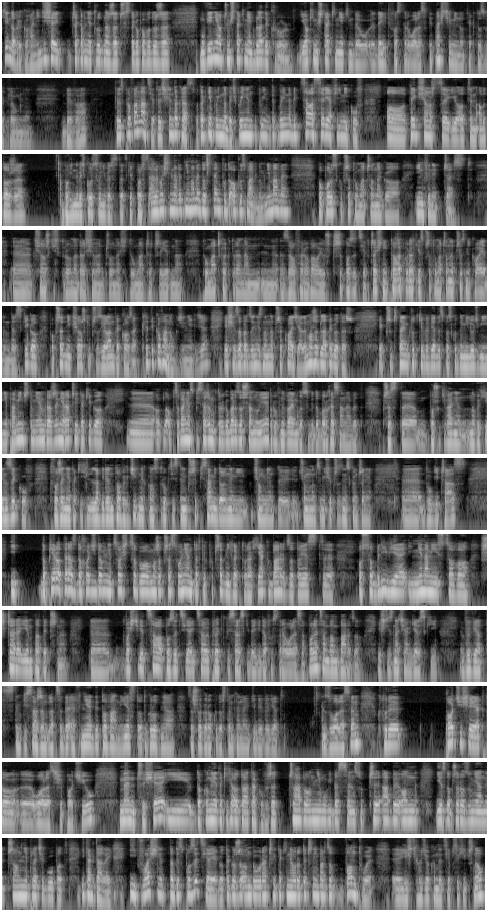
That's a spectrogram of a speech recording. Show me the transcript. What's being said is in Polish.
Dzień dobry, kochani. Dzisiaj czeka mnie trudna rzecz z tego powodu, że mówienie o czymś takim jak Blady Król i o kimś takim, jakim był David Foster Wallace w 15 minut, jak to zwykle u mnie bywa, to jest profanacja, to jest świętokradztwo. Tak nie powinno być. Powinien, powinien, powinna być cała seria filmików o tej książce i o tym autorze. Powinny być kursy uniwersyteckie w Polsce, ale właśnie nawet nie mamy dostępu do Opus Magnum. Nie mamy po polsku przetłumaczonego Infinite Jest książki, z którą nadal się męczą nasi tłumacze, czy jedna tłumaczka, która nam mm, zaoferowała już trzy pozycje wcześniej. To akurat jest przetłumaczone przez Mikołaja Denderskiego, poprzednie książki przez Jolantę Kozak, krytykowaną gdzie niegdzie. Ja się za bardzo nie znam na przekładzie, ale może dlatego też, jak przeczytałem krótkie wywiady z paskudnymi ludźmi i niepamięć, to miałem wrażenie raczej takiego e, obcowania z pisarzem, którego bardzo szanuję. Porównywałem go sobie do Borgesa nawet przez te poszukiwania nowych języków, tworzenie takich labiryntowych, dziwnych konstrukcji z tymi przypisami dolnymi ciągnącymi się przez nieskończenie e, długi czas. I dopiero teraz dochodzi do mnie coś, co było może przesłonięte w tych poprzednich lekturach, jak bardzo to jest e, osobliwie i nienamiejscowo szczere i empatyczne. E, właściwie cała pozycja i cały projekt pisarski Davida Fostera Wallace'a. Polecam wam bardzo, jeśli znacie angielski wywiad z tym pisarzem dla CDF, nieedytowany. Jest od grudnia zeszłego roku dostępny na YouTubie wywiad z Wallace'em, który poci się, jak to y, Wallace się pocił, męczy się i dokonuje takich autoataków, że czy aby on nie mówi bez sensu, czy aby on jest dobrze rozumiany, czy on nie plecie głupot? I tak dalej. I właśnie ta dyspozycja jego, tego, że on był raczej taki neurotyczny i bardzo wątły, y, jeśli chodzi o kondycję psychiczną,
